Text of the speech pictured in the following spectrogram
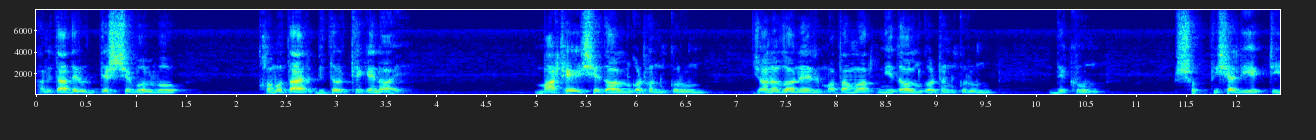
আমি তাদের উদ্দেশ্যে বলব, ক্ষমতার ভিতর থেকে নয়। মাঠে এসে দল গঠন করুন, জনগণের মতামত নিয়ে দল গঠন করুন। দেখুন, শক্তিশালী একটি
